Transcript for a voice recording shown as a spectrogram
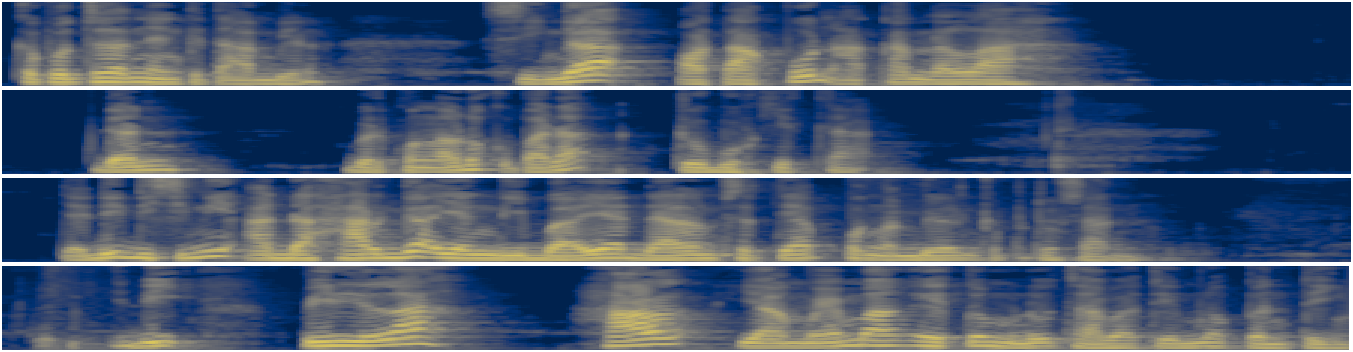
keputusan yang kita ambil. Sehingga otak pun akan lelah dan berpengaruh kepada tubuh kita. Jadi di sini ada harga yang dibayar dalam setiap pengambilan keputusan. Jadi pilihlah hal yang memang itu menurut sahabat Timno penting.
